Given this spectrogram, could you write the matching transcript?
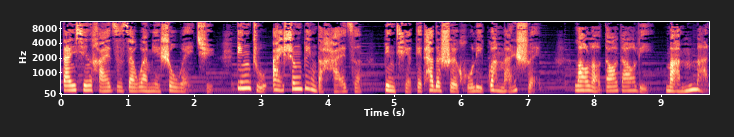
担心孩子在外面受委屈，叮嘱爱生病的孩子，并且给他的水壶里灌满水，唠唠叨叨里满满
